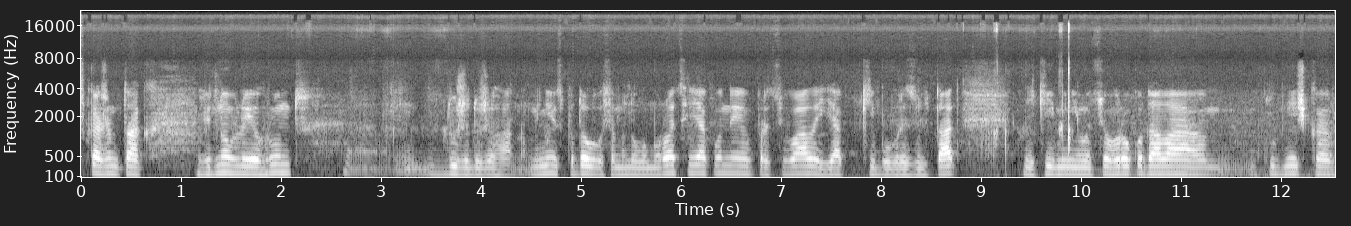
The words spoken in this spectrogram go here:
Скажімо так, відновлює ґрунт дуже-дуже гарно. Мені сподобалося в минулому році, як вони працювали, який був результат, який мені цього року дала клубничка,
